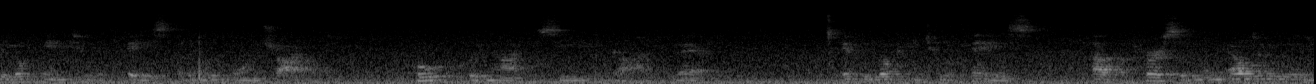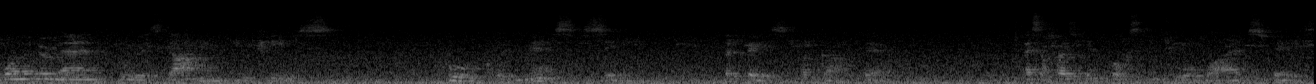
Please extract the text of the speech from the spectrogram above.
We look into the face of a newborn child, who could not see God there? If we look into the face of a person, an elderly woman or man who is dying in peace, who could miss seeing the face of God there? As a husband looks into a wife's face,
